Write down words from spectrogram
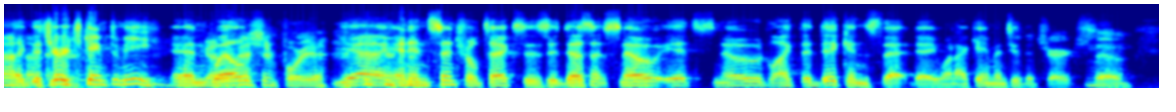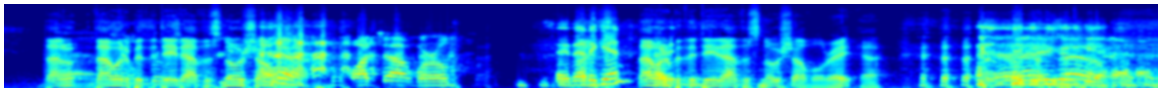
like the church came to me. And Got well, mission for you. yeah, and in Central Texas, it doesn't snow. It snowed like the Dickens that day when I came into the church. So. Mm. That, uh, that would have been the day to have the snow shovel. Watch out, world. Say that again. That would have been the day to have the snow shovel, right? Yeah. Yeah there you go. Yeah.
